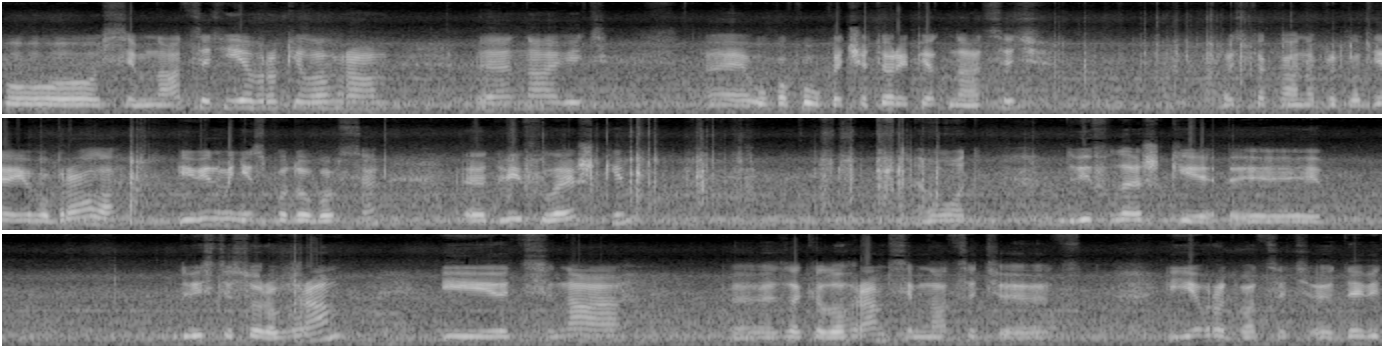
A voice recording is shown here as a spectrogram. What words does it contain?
по 17 євро кілограм навіть. Е, Упаковка 4,15. Ось така, наприклад, я його брала і він мені сподобався. Е, Дві флешки. От, дві флешки е, 240 грам і ціна е, за кілограм 17 е, євро 29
